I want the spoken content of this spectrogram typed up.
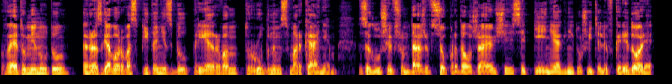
В эту минуту разговор воспитанниц был прерван трубным сморканием, заглушившим даже все продолжающееся пение огнетушителя в коридоре,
